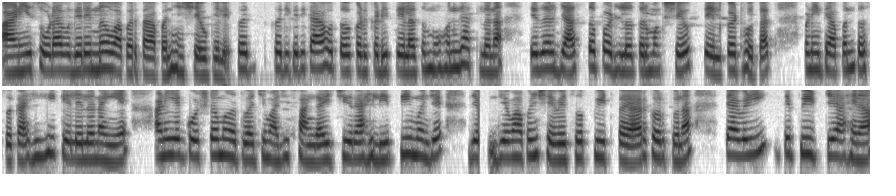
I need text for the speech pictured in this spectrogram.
आणि सोडा वगैरे न वापरता आपण हे शेव केले. कधी कधी काय होतं कडकडीत तेलाचं मोहन घातलं ना ते जर जास्त पडलं तर मग शेव तेलकट होतात. पण इथे आपण तसं काहीही केलेलं नाहीये. आणि एक गोष्ट महत्त्वाची माझी सांगायची राहिली ती म्हणजे जे जेव्हा आपण शेवेचं पीठ तयार करतो ना त्यावेळी ते पीठ जे आहे ना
